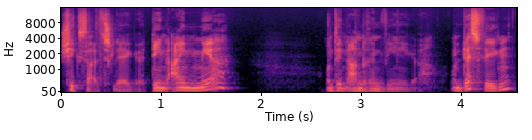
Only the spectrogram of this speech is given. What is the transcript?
Schicksalsschläge. Den einen mehr und den anderen weniger. Und deswegen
